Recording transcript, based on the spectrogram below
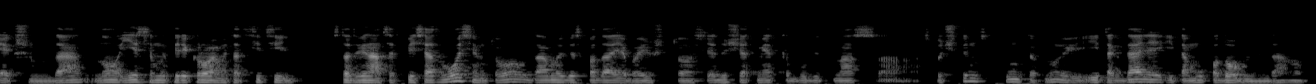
action, да, но если мы перекроем этот фитиль 112.58, то, дамы и господа, я боюсь, что следующая отметка будет у нас 114 а, пунктов, ну и, и так далее, и тому подобное. Да? Но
